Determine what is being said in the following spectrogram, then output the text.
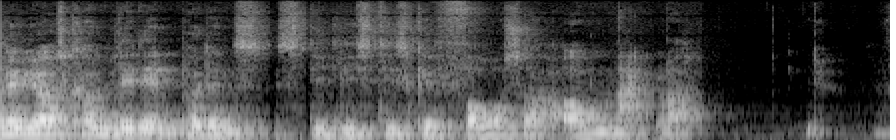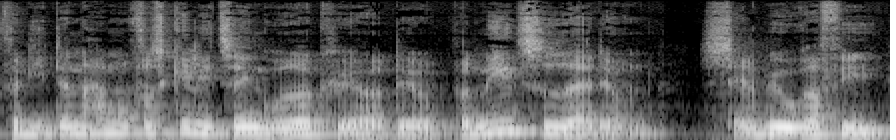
vil vi også komme lidt ind på den stilistiske forser og mangler. Fordi den har nogle forskellige ting ude at køre. Det er jo, på den ene side er det jo en selvbiografi,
